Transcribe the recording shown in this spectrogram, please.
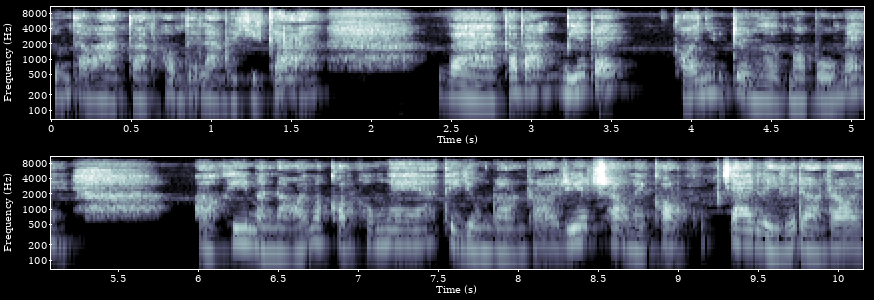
chúng ta hoàn toàn không thể làm được gì cả. Và các bạn biết đấy có những trường hợp mà bố mẹ à, khi mà nói mà con không nghe thì dùng đòn roi riết sau này con cũng chai lì với đòn roi.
